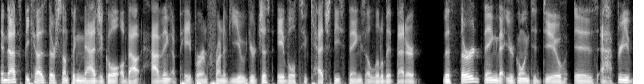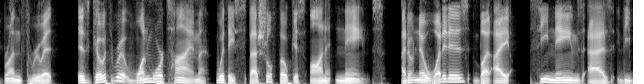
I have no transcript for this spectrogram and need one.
And that's because there's something magical about having a paper in front of you. You're just able to catch these things a little bit better. The third thing that you're going to do is after you've run through it, is go through it one more time with a special focus on names. I don't know what it is, but I see names as the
